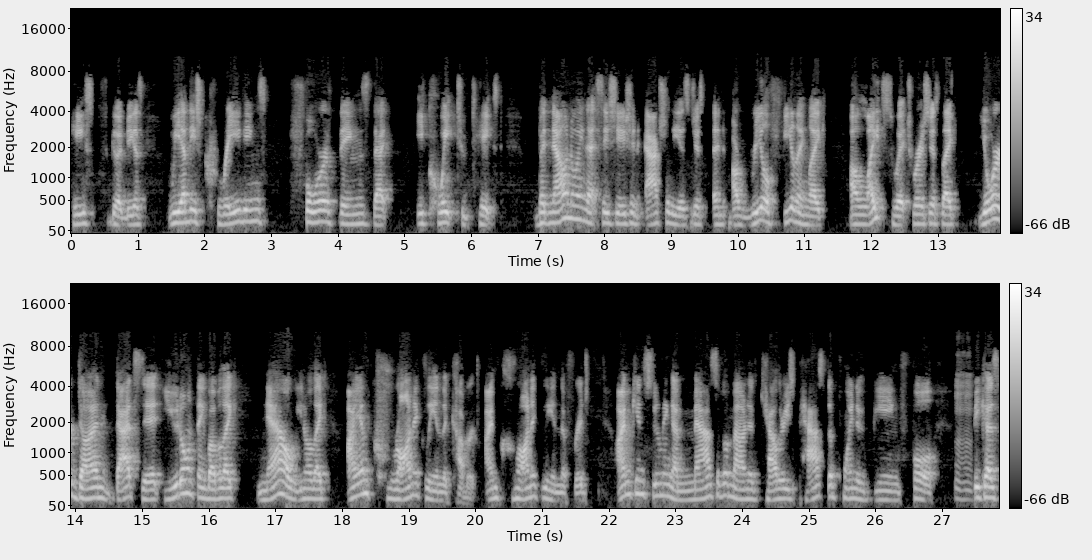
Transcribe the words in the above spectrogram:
tastes good because we have these cravings for things that equate to taste. But now knowing that satiation actually is just an, a real feeling like a light switch where it's just like, you're done. That's it. You don't think about, but like now, you know, like I am chronically in the cupboard. I'm chronically in the fridge. I'm consuming a massive amount of calories past the point of being full mm-hmm. because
